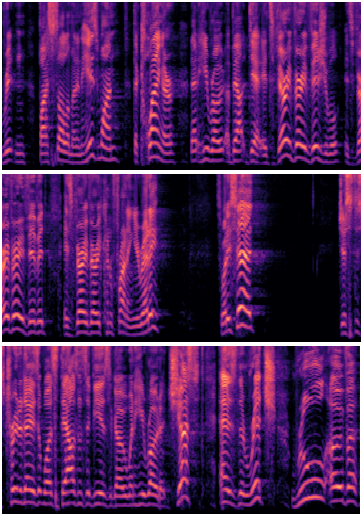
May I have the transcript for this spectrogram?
written by Solomon. And here's one, the clangor that he wrote about debt. It's very, very visual, it's very, very vivid, it's very, very confronting. You ready? That's what he said just as true today as it was thousands of years ago when he wrote it. Just as the rich rule over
